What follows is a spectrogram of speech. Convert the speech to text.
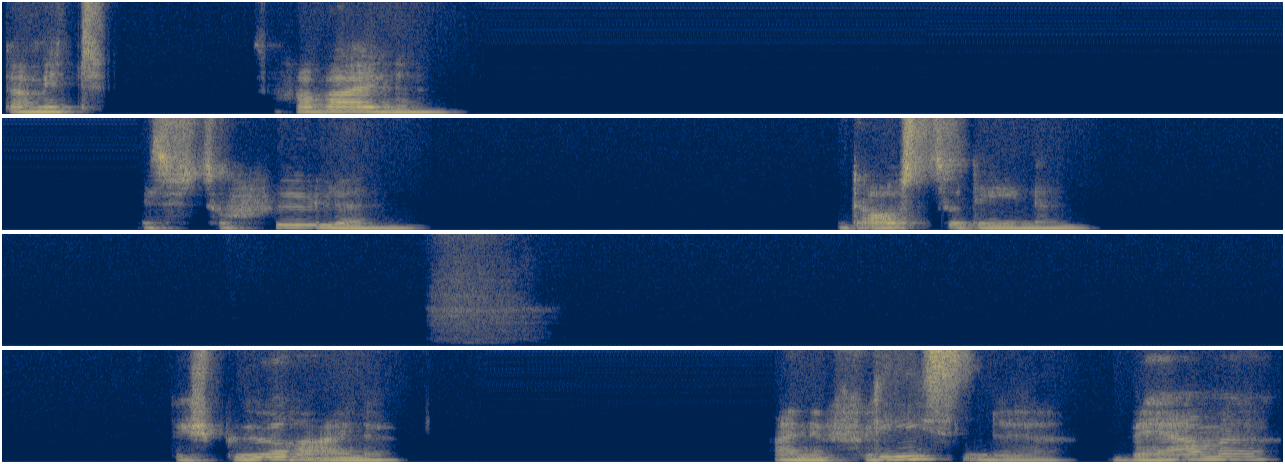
Damit zu verweilen. Es zu fühlen und auszudehnen. Ich spüre eine, eine fließende Wärme,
